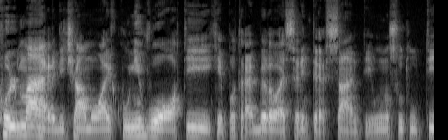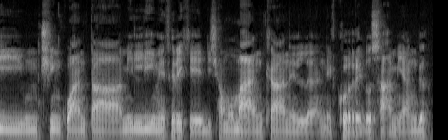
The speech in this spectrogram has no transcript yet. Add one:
colmare, diciamo, alcuni vuoti che potrebbero essere interessanti. Uno su tutti, un 50 mm che, diciamo, manca nel, nel corredo Samyang.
